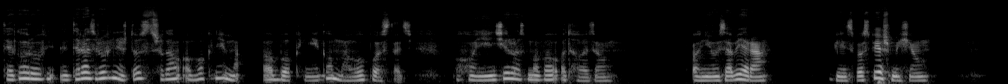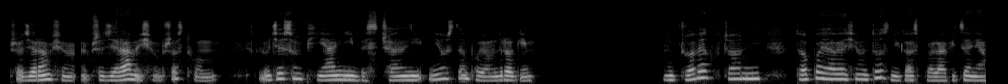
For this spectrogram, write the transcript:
Tego równ- teraz również dostrzegam obok, nie ma- obok niego małą postać. Pochłonięci rozmową odchodzą. On ją zabiera, więc pospieszmy się. Przedzieram się. Przedzieramy się przez tłum. Ludzie są pijani, bezczelni, nie ustępują drogi. Człowiek w czarni to pojawia się, to znika z pola widzenia.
